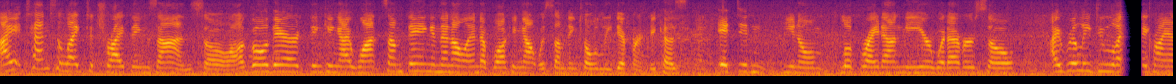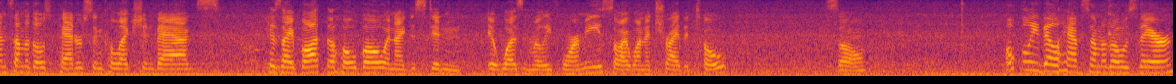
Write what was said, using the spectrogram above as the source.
I tend to like to try things on. So I'll go there thinking I want something and then I'll end up walking out with something totally different because it didn't, you know, look right on me or whatever. So I really do like to try on some of those Patterson collection bags because I bought the hobo and I just didn't, it wasn't really for me. So I want to try the tote. So hopefully they'll have some of those there.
